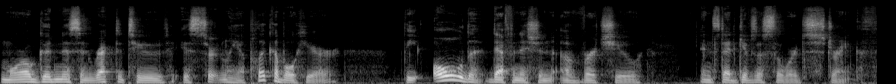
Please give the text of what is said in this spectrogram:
moral goodness, and rectitude is certainly applicable here, the old definition of virtue instead gives us the word strength,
